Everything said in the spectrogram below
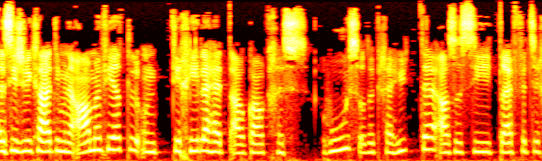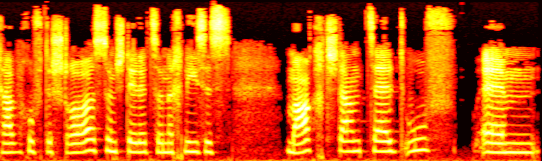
es ist, wie gesagt, in einem Armenviertel und die Kirche hat auch gar kein Haus oder keine Hütte. Also sie treffen sich einfach auf der Straße und stellen so ein kleines Marktstandzelt auf ähm,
